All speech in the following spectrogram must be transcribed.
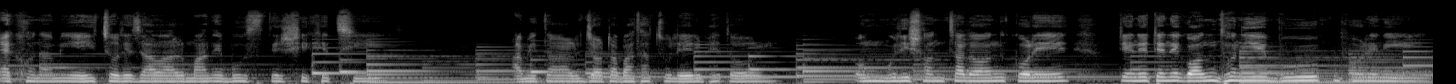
এখন আমি এই চলে যাওয়ার মানে বুঝতে শিখেছি। আমি তার জটা বাঁধা চুলের ভেতর অঙ্গুলি সঞ্চালন করে টেনে টেনে গন্ধ নিয়ে বুক ভরে নিই।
